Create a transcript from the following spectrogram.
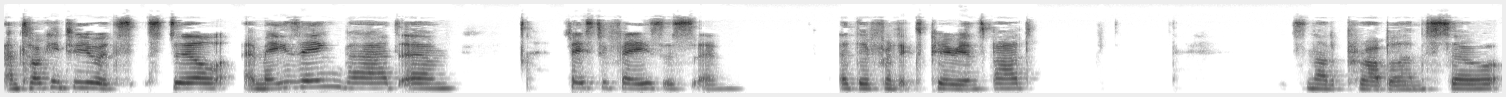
I'm talking to you. It's still amazing, but face to face is um, a different experience, but it's not a problem. So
